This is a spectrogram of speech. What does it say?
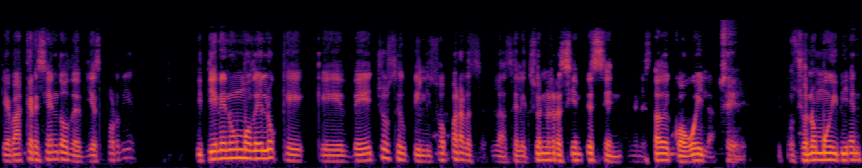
que va creciendo de 10 por 10. Y tienen un modelo que, que de hecho se utilizó para las, las elecciones recientes en, en el estado de Coahuila. Sí. Funcionó muy bien.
